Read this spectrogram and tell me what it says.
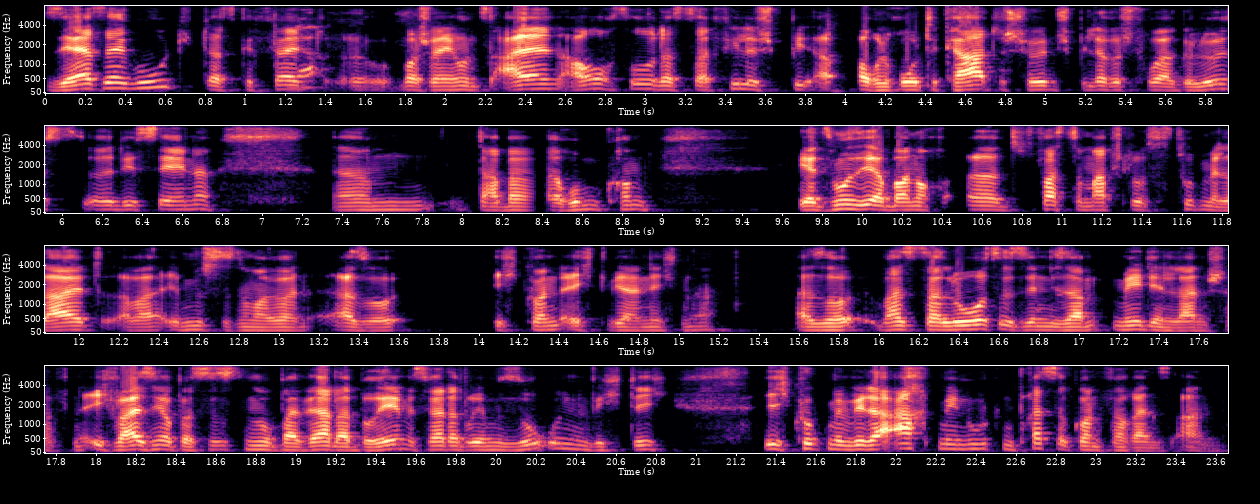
sehr, sehr gut. Das gefällt ja. äh, wahrscheinlich uns allen auch so, dass da viele Spiel, auch eine rote Karte, schön spielerisch vorher gelöst, äh, die Szene, ähm, dabei rumkommt. Jetzt muss ich aber noch äh, fast zum Abschluss, es tut mir leid, aber ihr müsst es nochmal hören. Also, ich konnte echt wieder nicht, ne? Also, was da los ist in dieser Medienlandschaft. Ne? Ich weiß nicht, ob das ist nur bei Werder Bremen. Ist Werder Bremen so unwichtig? Ich gucke mir wieder acht Minuten Pressekonferenz an.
